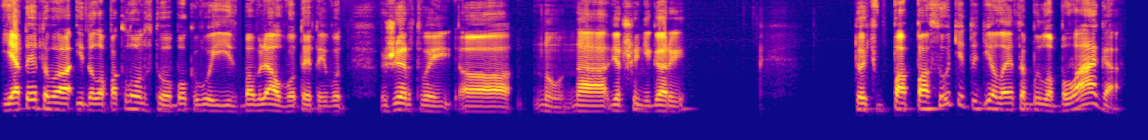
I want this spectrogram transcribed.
И от этого идолопоклонства Бог его и избавлял вот этой вот жертвой э, ну, на вершине горы. То есть, по, по сути это дело, это было благо,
